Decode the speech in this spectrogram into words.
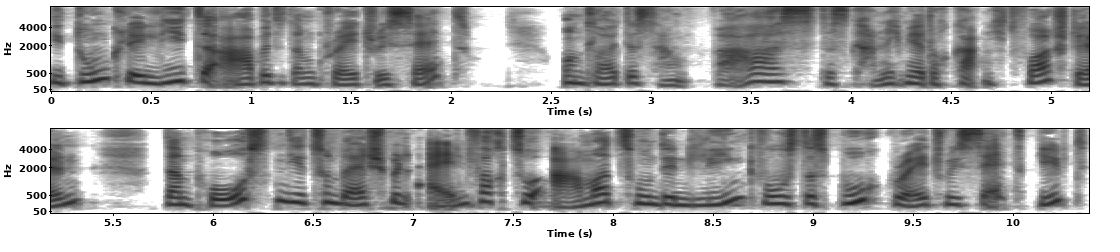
die dunkle Elite arbeitet am Great Reset und Leute sagen, was, das kann ich mir doch gar nicht vorstellen, dann posten die zum Beispiel einfach zu Amazon den Link, wo es das Buch Great Reset gibt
